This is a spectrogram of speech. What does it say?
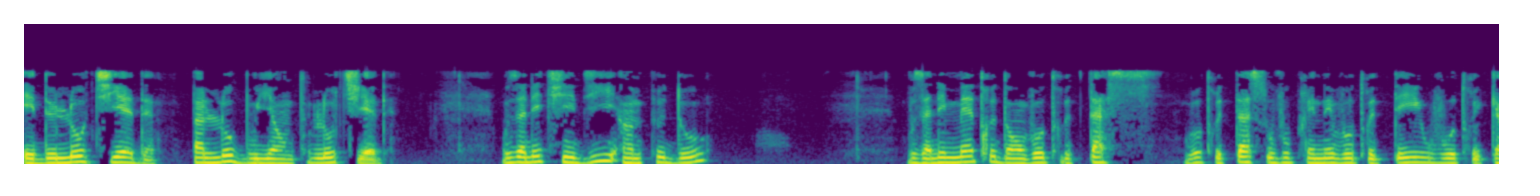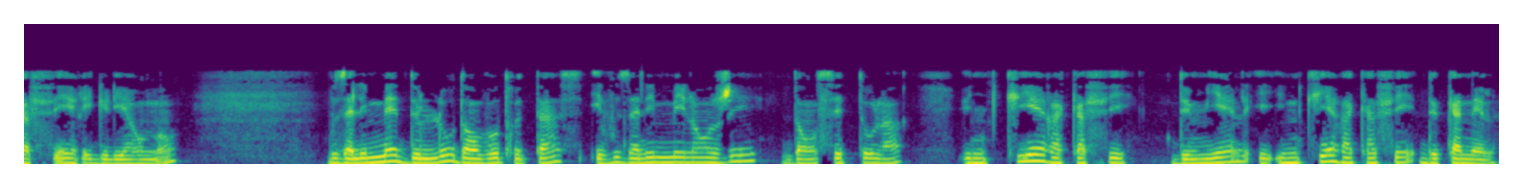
et de l'eau tiède, pas l'eau bouillante, l'eau tiède. Vous allez tiédir un peu d'eau vous allez mettre dans votre tasse, votre tasse où vous prenez votre thé ou votre café régulièrement. Vous allez mettre de l'eau dans votre tasse et vous allez mélanger dans cette eau-là une cuillère à café de miel et une cuillère à café de cannelle.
